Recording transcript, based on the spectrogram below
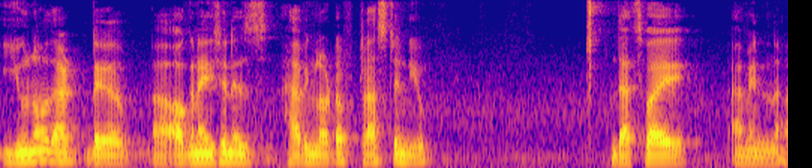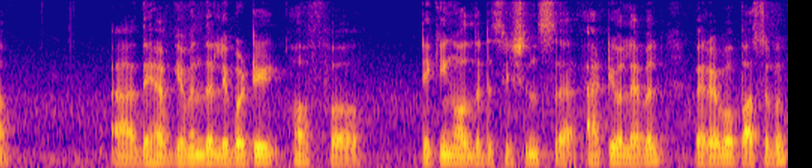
you know that the uh, organization is having a lot of trust in you. That's why I mean, uh, uh, they have given the liberty of taking all the decisions at your level wherever possible.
